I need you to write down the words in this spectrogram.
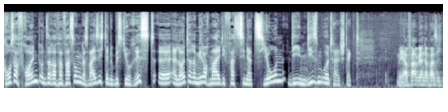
großer Freund unserer Verfassung, das weiß ich, denn du bist Jurist. Äh, erläutere mir doch mal die Faszination, die in diesem Urteil steckt. Ja, Fabian, da weiß ich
